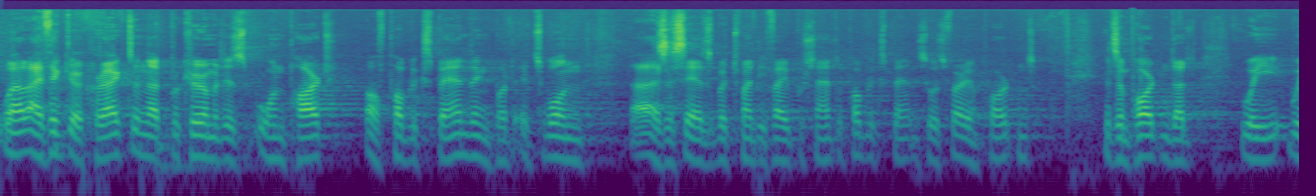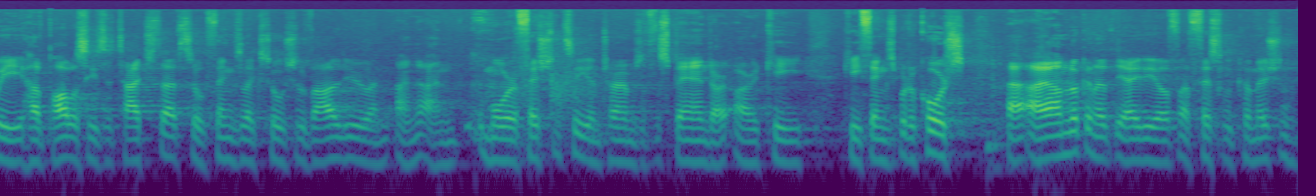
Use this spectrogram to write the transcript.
Well, I think you're correct in that procurement is one part of public spending, but it's one, as I said, it's about 25% of public spending, so it's very important. It's important that we, we have policies attached to that, so things like social value and, and, and more efficiency in terms of the spend are, are key, key things. But of course, uh, I am looking at the idea of a fiscal commission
